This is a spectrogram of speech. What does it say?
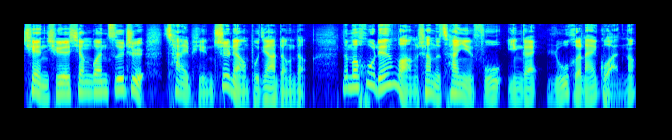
欠缺相关资质、菜品质量不佳等等。那么，互联网上的餐饮服务应该如何来管呢？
